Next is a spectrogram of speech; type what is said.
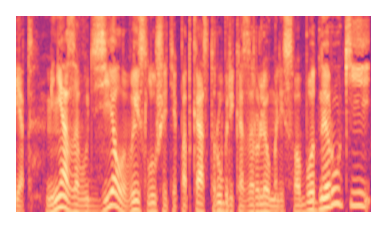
Привет, меня зовут Зел, вы слушаете подкаст рубрика «За рулем или свободные руки»,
